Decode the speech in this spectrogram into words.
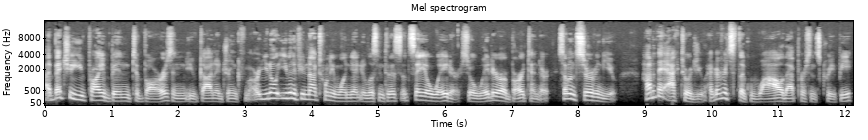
I bet you you've probably been to bars and you've gotten a drink from, or you know, even if you're not 21 yet and you're listening to this, let's say a waiter. So a waiter or a bartender, someone serving you. How do they act towards you? Have you ever said like, wow, that person's creepy?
